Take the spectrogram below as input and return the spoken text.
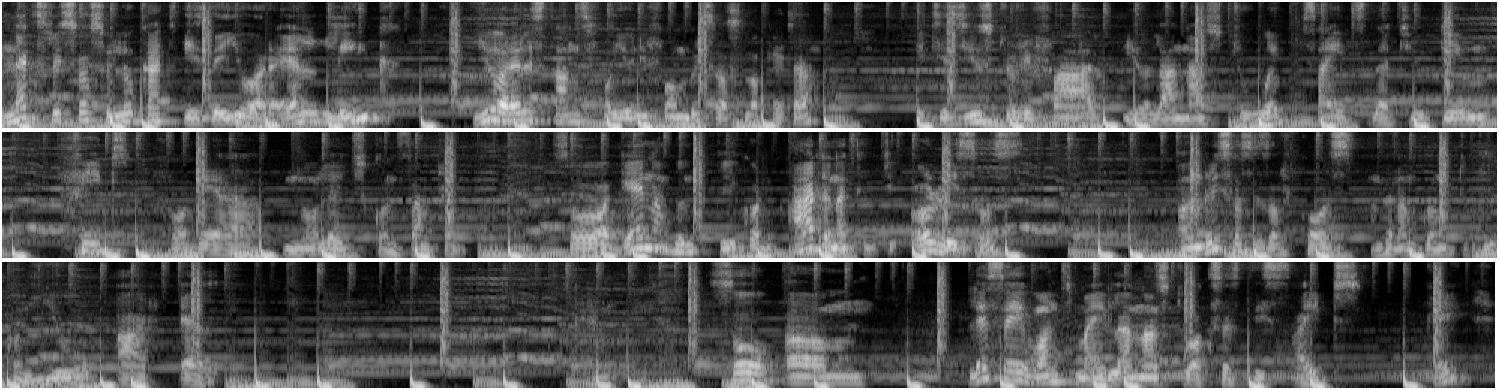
The next resource we look at is the URL link. URL stands for Uniform Resource Locator. It is used to refer your learners to websites that you deem fit for their knowledge consumption. So again, I'm going to click on add an activity or resource on resources of course and then I'm going to click on URL okay so um, let's say I want my learners to access this site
